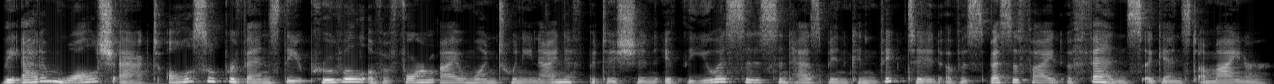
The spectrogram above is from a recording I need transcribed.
The Adam Walsh Act also prevents the approval of a Form I 129F petition if the U.S. citizen has been convicted of a specified offense against a minor.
